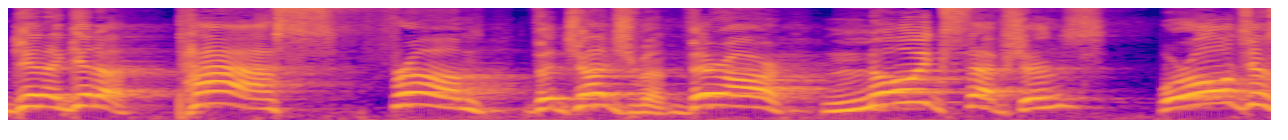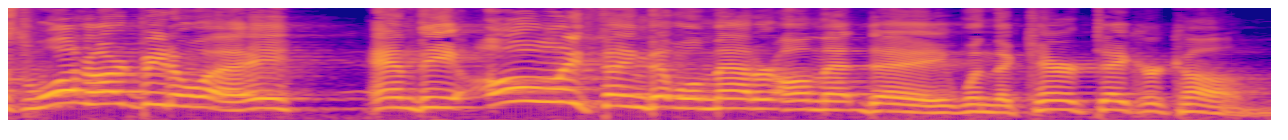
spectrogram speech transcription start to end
going to get a pass from the judgment. There are no exceptions. We're all just one heartbeat away. And the only thing that will matter on that day when the caretaker comes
